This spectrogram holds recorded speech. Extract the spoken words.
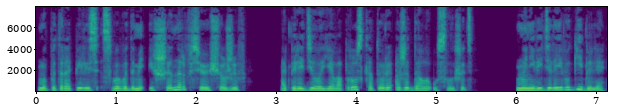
мы поторопились с выводами, и Шеннер все еще жив. Опередила я вопрос, который ожидала услышать. Мы не видели его гибели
